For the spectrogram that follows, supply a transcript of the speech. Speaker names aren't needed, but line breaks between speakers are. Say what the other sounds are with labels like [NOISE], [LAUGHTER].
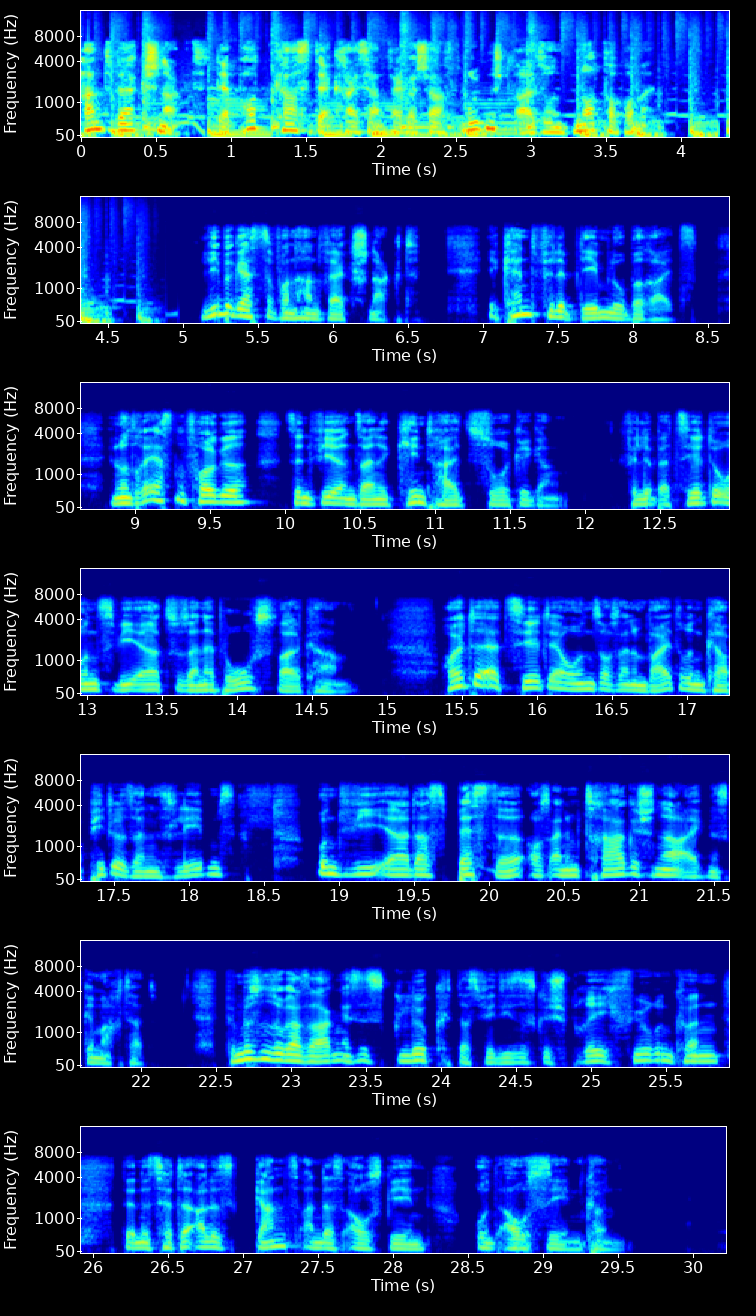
Handwerk schnackt, der Podcast der Kreishandwerkerschaft Rügenstralsund Nordvorpommern. Liebe Gäste von Handwerk schnackt, ihr kennt Philipp Demloh bereits. In unserer ersten Folge sind wir in seine Kindheit zurückgegangen. Philipp erzählte uns, wie er zu seiner Berufswahl kam. Heute erzählt er uns aus einem weiteren Kapitel seines Lebens und wie er das Beste aus einem tragischen Ereignis gemacht hat. Wir müssen sogar sagen, es ist Glück, dass wir dieses Gespräch führen können, denn es hätte alles ganz anders ausgehen und aussehen können.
